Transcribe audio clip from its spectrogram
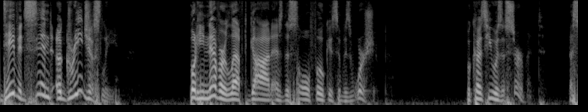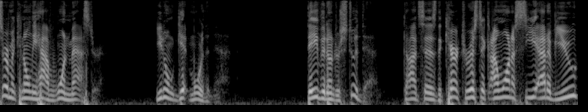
David sinned egregiously, but he never left God as the sole focus of his worship because he was a servant. A servant can only have one master. You don't get more than that. David understood that. God says, The characteristic I want to see out of you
